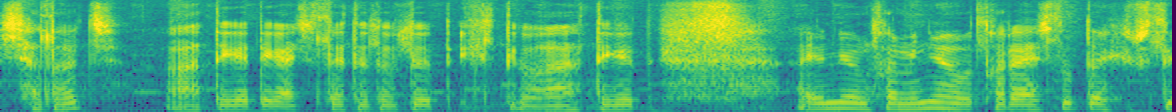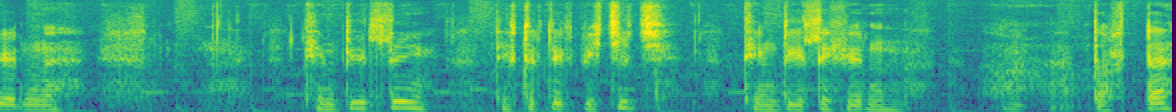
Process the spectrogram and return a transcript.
шалгаж аа тэгээд яг ажлаа төлөвлөд эхэлдэг байгаа. Тэгээд аюуны өмнөхөө миний хувьд болохоор ажлуудаа хөвчлөгээр нь тэмдэглэлийн дэвтэр дээр бичиж тэмдэглэх ер нь дуртай.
